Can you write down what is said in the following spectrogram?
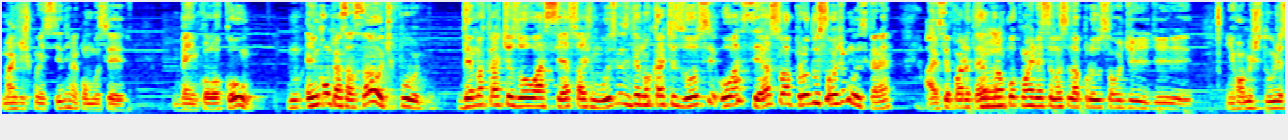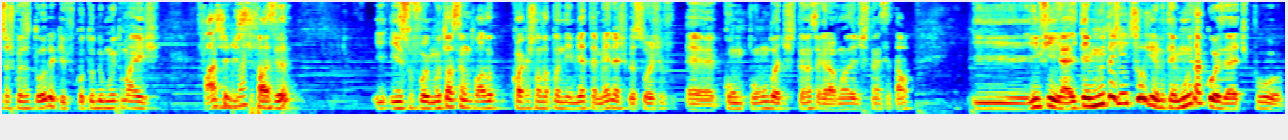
mais desconhecidas, né? Como você bem colocou. Em compensação, tipo, democratizou o acesso às músicas e democratizou-se o acesso à produção de música, né? Aí você pode até Sim. entrar um pouco mais nesse lance da produção de, de em home studio, essas coisas todas, que ficou tudo muito mais fácil muito de mais se fácil. fazer. E isso foi muito acentuado com a questão da pandemia também, né? As pessoas é, compondo à distância, gravando à distância e tal. E, enfim, aí tem muita gente surgindo, tem muita coisa. É tipo,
